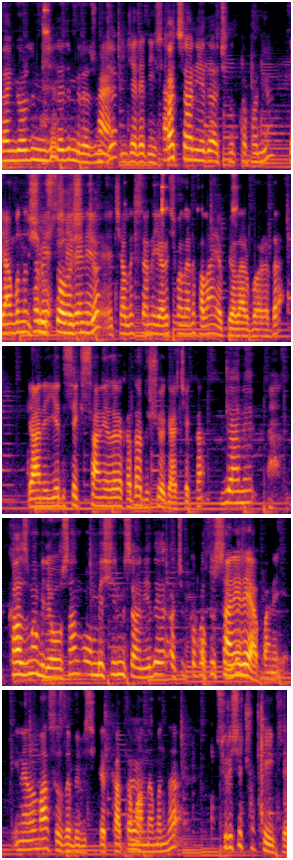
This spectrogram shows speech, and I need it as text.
ben gördüm, inceledim biraz Ha, önce. incelediysen. Kaç saniyede açılıp kapanıyor? Yani bunun İşi tabii şeylerini, e, challenge'larını, yarışmalarını falan yapıyorlar bu arada. Yani 7-8 saniyelere kadar düşüyor gerçekten. Yani kazma bile olsan 15-20 saniyede açıp kapatırsın. 30 saniyede yap. Hani inanılmaz hızlı bir bisiklet katlama Evet. anlamında. Sürüşü çok keyifli.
